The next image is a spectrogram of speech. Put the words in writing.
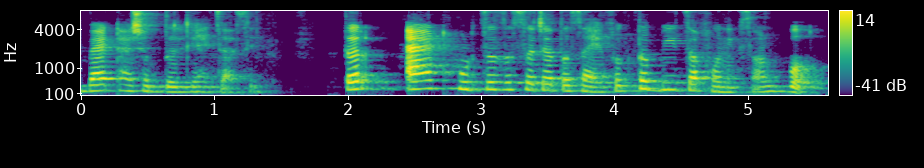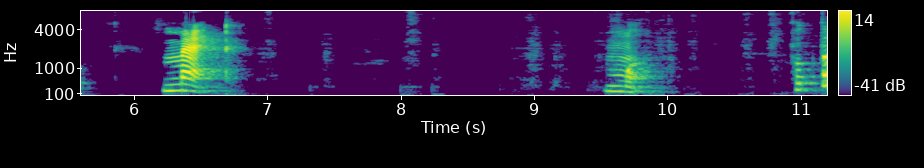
बॅट हा शब्द घ्यायचा असेल. तर ॲट पुढचं जसंच्या तसं आहे. फक्त बीचा फोनिक साऊंड ब. मॅट म. फक्त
